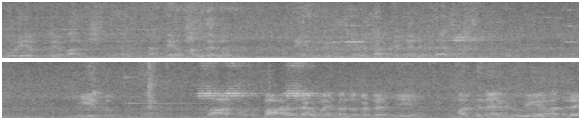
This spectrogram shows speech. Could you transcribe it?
യു ഡി എഫിനെയോ ബാധിച്ചില്ല അദ്ദേഹം പറഞ്ഞല്ലോ അദ്ദേഹത്തിന് കിട്ടിയ ഈ ഭാരതവുമായി ബന്ധപ്പെട്ട് ഈ മദ്യനയം രൂപീകരണത്തിലെ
